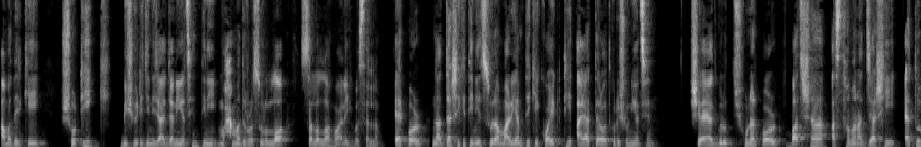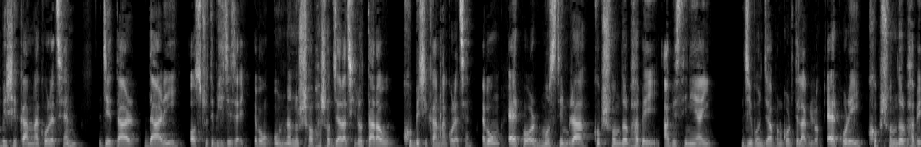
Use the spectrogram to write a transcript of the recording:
আমাদেরকে সঠিক বিষয়টি যিনি জানিয়েছেন, তিনি মোহাম্মদুর রসুল্লাহ সাল্লাহ আলী ওসাল্লাম এরপর নাদ্দাসীকে তিনি সুরা মারিয়াম থেকে কয়েকটি আয়াত তেরত করে শুনিয়েছেন। সে আয়াতগুলো শোনার পর বাদশাহ আস্থামা নাজ্জাসী এত বেশি কান্না করেছেন যে তার দাড়ি অস্ত্রতে ভিজে যায় এবং অন্যান্য সভাসদ যারা ছিল তারাও খুব বেশি কান্না করেছেন এবং এরপর মুসলিমরা খুব সুন্দরভাবেই আবিসিনিয়ায় জীবনযাপন করতে লাগল। এরপরেই খুব সুন্দরভাবে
